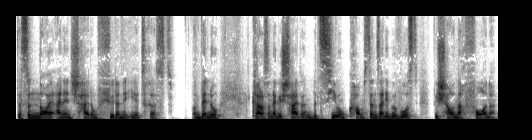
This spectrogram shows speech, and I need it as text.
dass du neu eine Entscheidung für deine Ehe triffst. Und wenn du gerade aus einer gescheiterten Beziehung kommst, dann sei dir bewusst, wir schauen nach vorne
